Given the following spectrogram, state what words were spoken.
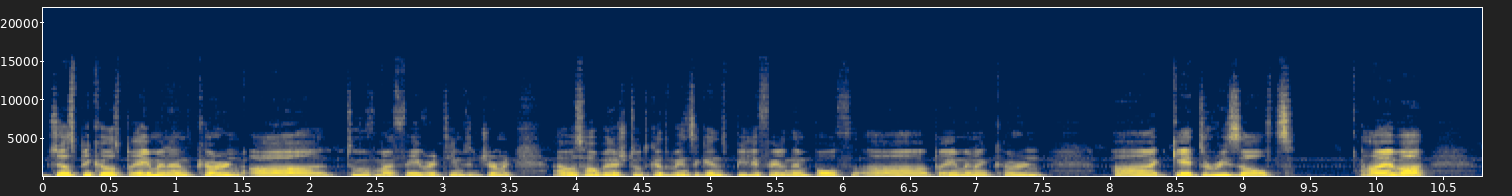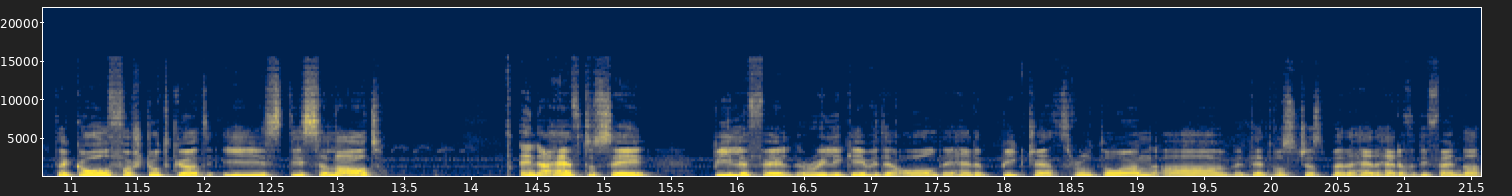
just because Bremen and Köln are two of my favorite teams in Germany. I was hoping that Stuttgart wins against Bielefeld and both uh, Bremen and Köln uh, get results. However, the goal for Stuttgart is disallowed. And I have to say, Bielefeld really gave it all. They had a big chance through Doan uh, that was just by the head, head of a defender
